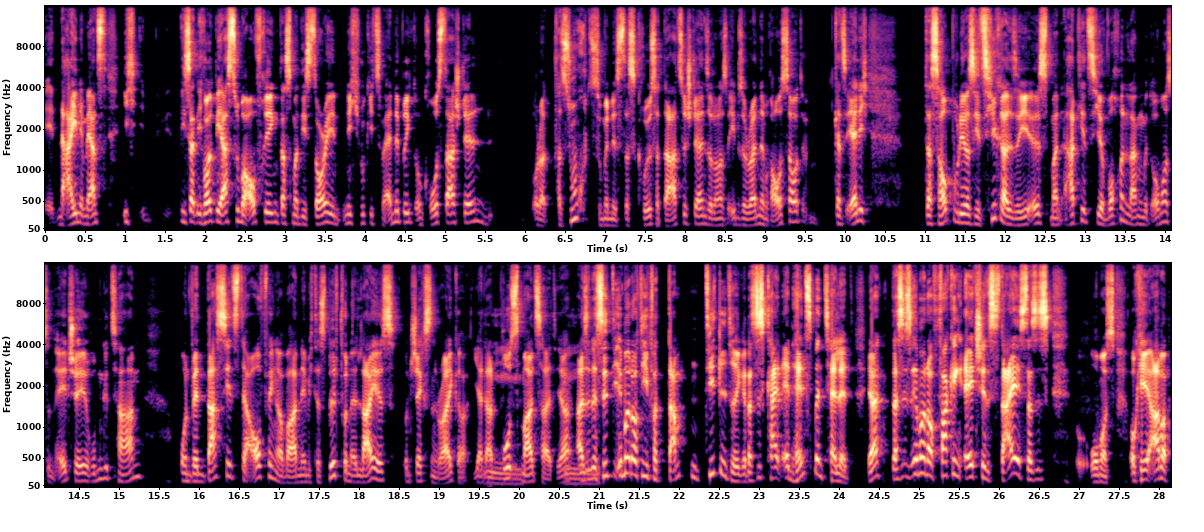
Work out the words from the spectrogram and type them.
Äh, nein, im Ernst, ich, wie gesagt, ich wollte mich erst darüber aufregen, dass man die Story nicht wirklich zum Ende bringt und groß darstellen oder versucht zumindest das größer darzustellen, sondern das eben so random raushaut. Ganz ehrlich, das Hauptproblem, was ich jetzt hier gerade sehe, ist, man hat jetzt hier wochenlang mit Omos und AJ rumgetan. Und wenn das jetzt der Aufhänger war, nämlich das Split von Elias und Jackson Riker, ja, dann mm. Prost Mahlzeit, ja. Mm. Also das sind immer noch die verdammten Titelträger. Das ist kein Enhancement-Talent, ja. Das ist immer noch fucking AJ Styles. Das ist Omos. Okay, aber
